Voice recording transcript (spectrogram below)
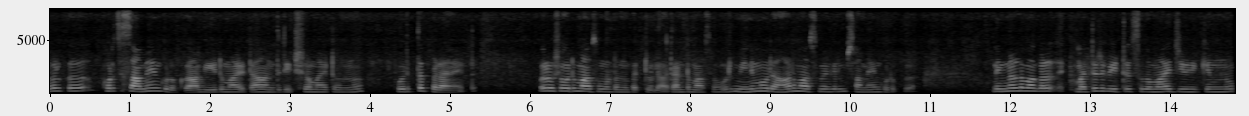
അവർക്ക് കുറച്ച് സമയം കൊടുക്കുക ആ വീടുമായിട്ട് ആ അന്തരീക്ഷവുമായിട്ടൊന്ന് പൊരുത്തപ്പെടാനായിട്ട്. ഒരു പക്ഷേ ഒരു മാസം കൊണ്ടൊന്നും പറ്റില്ല രണ്ട് മാസം ഒരു മിനിമം ഒരു ആറ് മാസമെങ്കിലും സമയം കൊടുക്കുക. നിങ്ങളുടെ മകൾ മറ്റൊരു വീട്ടിൽ സുഖമായി ജീവിക്കുന്നു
